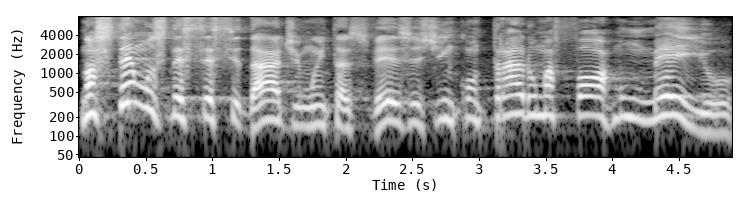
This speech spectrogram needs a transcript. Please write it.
Nós temos necessidade, muitas vezes, de encontrar uma forma, um meio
